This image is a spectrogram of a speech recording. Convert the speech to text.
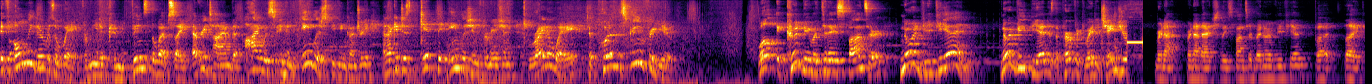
If only there was a way for me to convince the website every time that I was in an English speaking country and I could just get the English information right away to put on the screen for you. Well, it could be with today's sponsor, NordVPN. NordVPN is the perfect way to change your We're not, we're not actually sponsored by NordVPN, but like,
